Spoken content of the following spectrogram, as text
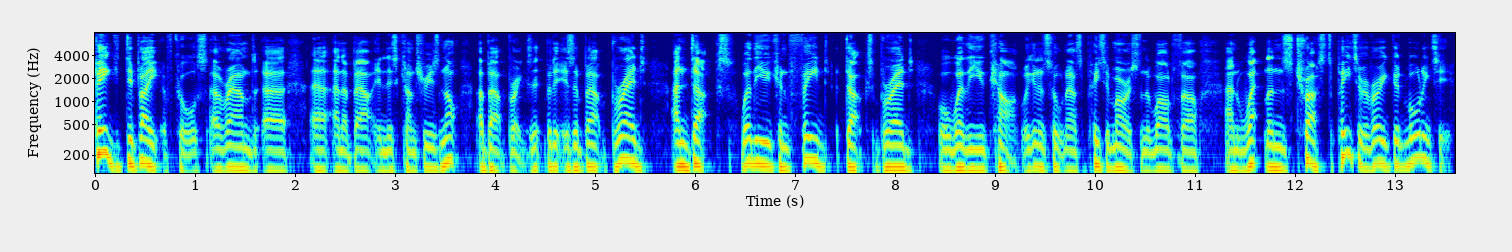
big debate, of course, around uh, uh, and about in this country is not about Brexit, but it is about bread and ducks. Whether you can feed ducks bread or whether you can't. We're going to talk now to Peter Morris from the Wildfowl and Wetlands Trust. Peter, a very good morning to you.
